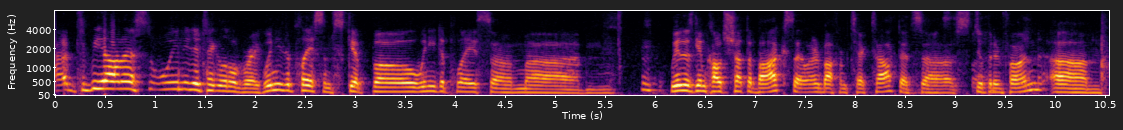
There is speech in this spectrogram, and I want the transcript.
uh, to be honest, we need to take a little break. We need to play some Skip Bo. We need to play some. Um, we have this game called Shut the Box that I learned about from TikTok. That's uh, stupid fun. and fun. Um,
